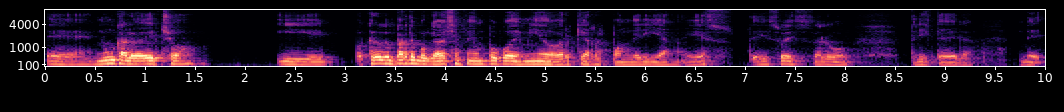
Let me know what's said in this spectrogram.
eh, nunca lo he hecho, y creo que en parte porque a veces me da un poco de miedo a ver qué respondería. Es eso es algo triste de la, de,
